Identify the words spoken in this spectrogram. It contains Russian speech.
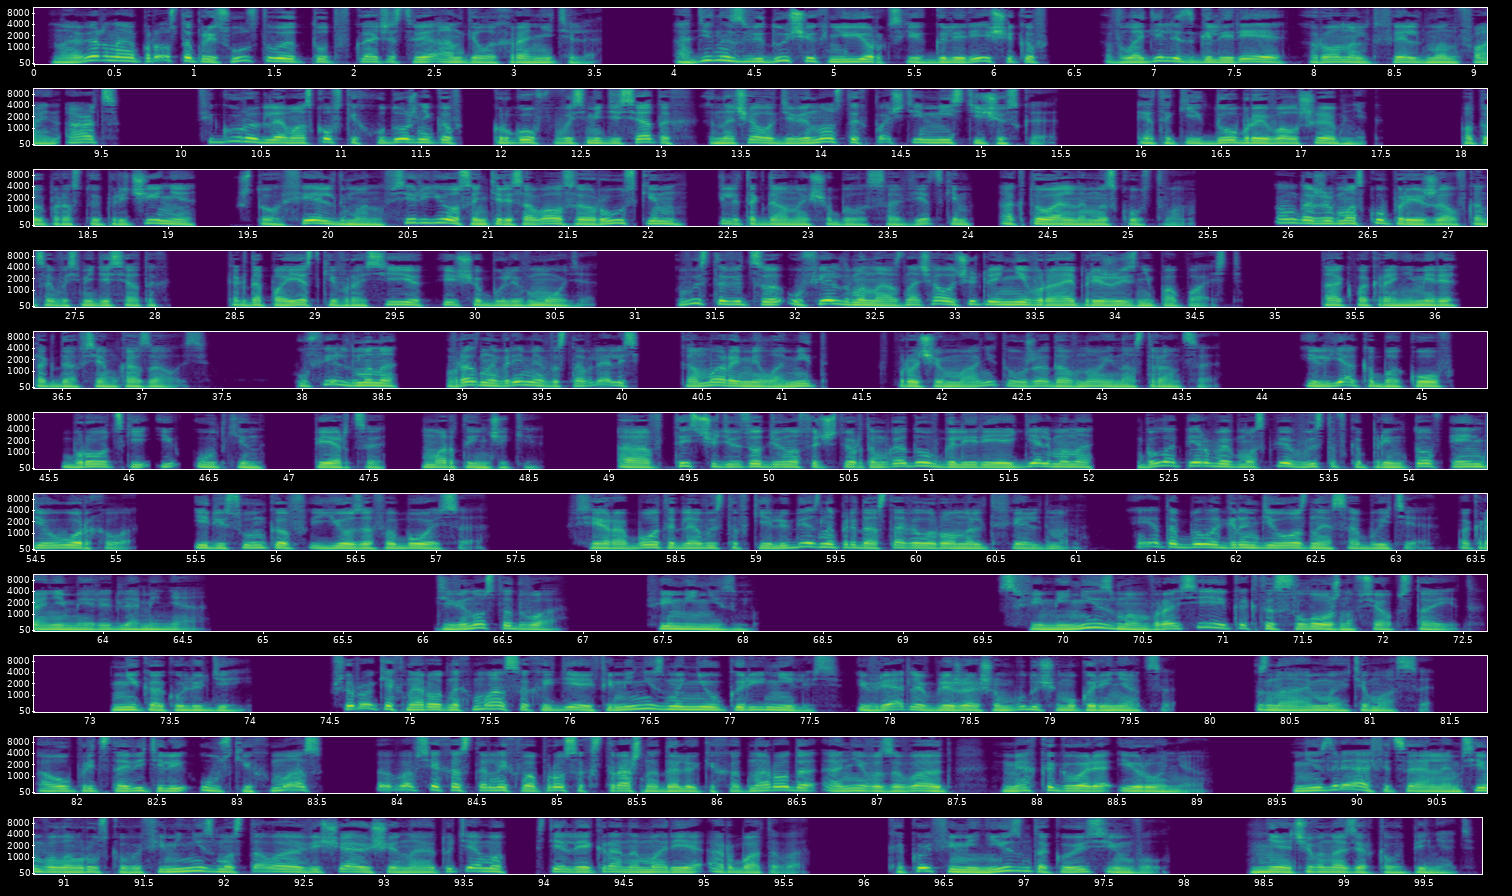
Наверное, просто присутствует тут в качестве ангела-хранителя. Один из ведущих нью-йоркских галерейщиков, владелец галереи Рональд Фельдман Fine Arts, фигура для московских художников кругов 80-х и начала 90-х почти мистическая. Этакий добрый волшебник. По той простой причине, что Фельдман всерьез интересовался русским, или тогда оно еще было советским, актуальным искусством. Он даже в Москву приезжал в конце 80-х, когда поездки в Россию еще были в моде. Выставиться у Фельдмана означало чуть ли не в рай при жизни попасть. Так, по крайней мере, тогда всем казалось. У Фельдмана в разное время выставлялись Комар и Меламид, впрочем, они-то уже давно иностранцы. Илья Кабаков, Бродский и Уткин, перцы, мартынчики. А в 1994 году в галерее Гельмана была первая в Москве выставка принтов Энди Уорхола и рисунков Йозефа Бойса. Все работы для выставки любезно предоставил Рональд Фельдман. И это было грандиозное событие, по крайней мере для меня. 92. Феминизм. С феминизмом в России как-то сложно все обстоит. Не как у людей. В широких народных массах идеи феминизма не укоренились и вряд ли в ближайшем будущем укоренятся. Знаем мы эти массы. А у представителей узких масс во всех остальных вопросах страшно далеких от народа они вызывают, мягко говоря, иронию. Не зря официальным символом русского феминизма стала вещающая на эту тему с телеэкрана Мария Арбатова. Какой феминизм, такой и символ. Нечего на зеркало пенять.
